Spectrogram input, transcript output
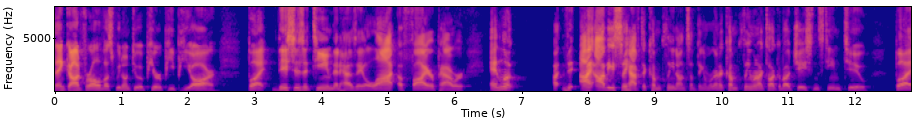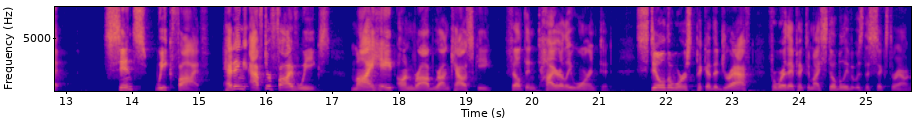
Thank God for all of us, we don't do a pure PPR. But this is a team that has a lot of firepower. And look, I obviously have to come clean on something. And we're going to come clean when I talk about Jason's team too. But since week five, heading after five weeks, my hate on Rob Gronkowski felt entirely warranted. Still the worst pick of the draft for where they picked him. I still believe it was the sixth round.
